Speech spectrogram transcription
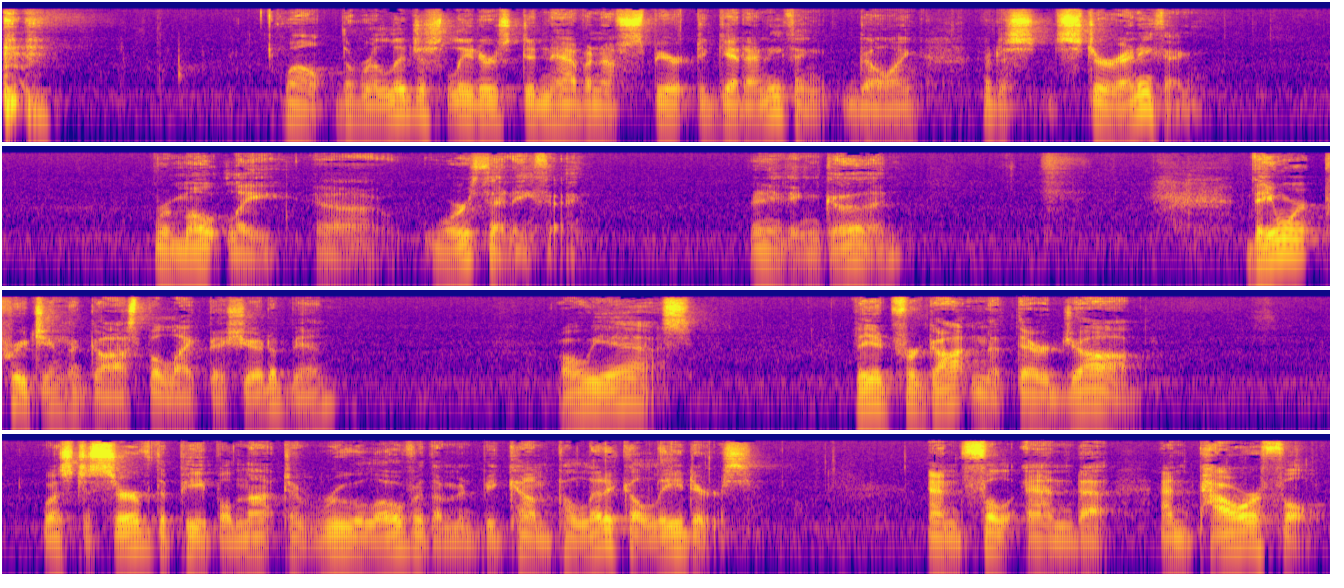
well, the religious leaders didn't have enough spirit to get anything going or to stir anything remotely uh, worth anything, anything good. They weren't preaching the gospel like they should have been. Oh, yes. They had forgotten that their job was to serve the people, not to rule over them and become political leaders and, full, and, uh, and powerful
